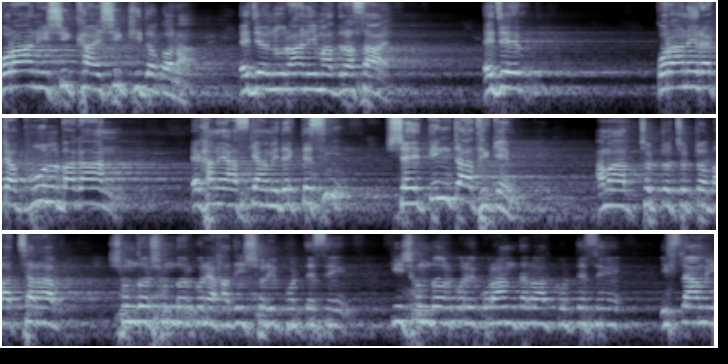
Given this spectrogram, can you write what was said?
কোরআনই শিক্ষায় শিক্ষিত করা, এই যে নুরানি মাদ্রাসায়, এই যে কোরআনের একটা ফুল বাগান এখানে আজকে আমি দেখতেছি সেই তিনটা থেকে আমার ছোট্ট ছোট্ট বাচ্চারা সুন্দর সুন্দর করে হাদিস শরীফ পড়তেছে, কি সুন্দর করে কোরআন তেলাওয়াত করতেছে, ইসলামী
